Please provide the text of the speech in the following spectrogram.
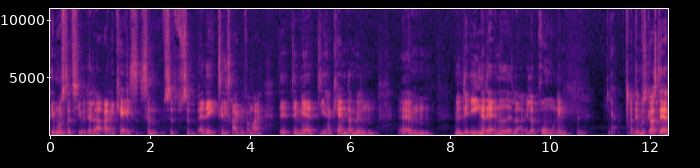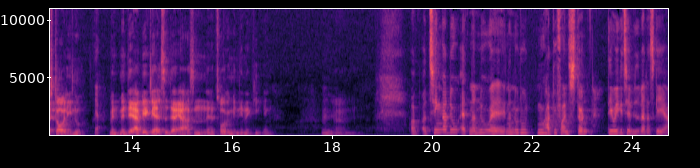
demonstrativt eller radikalt, så, så, så, så er det ikke tiltrækkende for mig. Det, det er mere de her kanter mellem, øhm, mellem det ene og det andet, eller, eller broen, ikke? Mm. Ja. Og det er måske også der, jeg står lige nu. Ja. Men, men det er virkelig altid der, jeg har sådan uh, trukket min energi, ikke? Mm. Øhm, og, og tænker du, at når nu, øh, når nu, du, nu har du for en stund, det er jo ikke til at vide, hvad der sker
